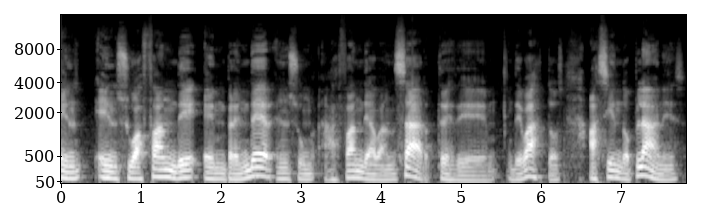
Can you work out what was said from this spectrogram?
En, su afán de emprender, en su afán de avanzar, tres de, bastos, haciendo planes,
